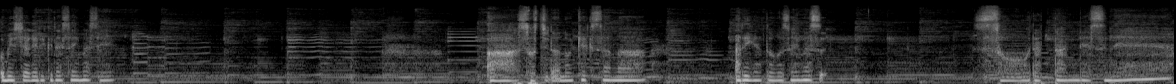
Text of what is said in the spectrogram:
お召し上がりくださいませ。ああそちらのお客様ありがとうございます。そうだったんですね。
